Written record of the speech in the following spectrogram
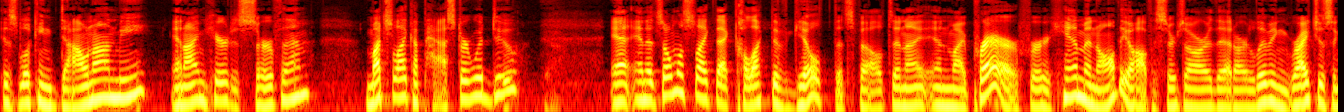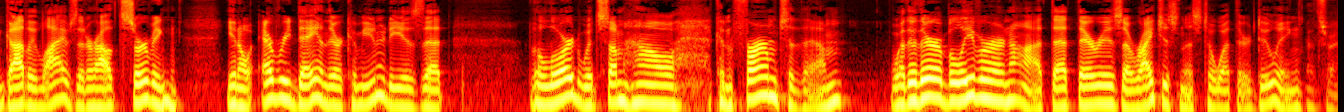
is looking down on me, and I'm here to serve them, much like a pastor would do. And, and it's almost like that collective guilt that's felt. And I and my prayer for him and all the officers are that are living righteous and godly lives that are out serving, you know, every day in their community is that the Lord would somehow confirm to them, whether they're a believer or not, that there is a righteousness to what they're doing That's right.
